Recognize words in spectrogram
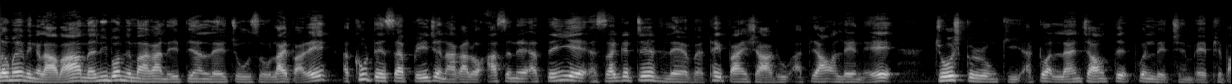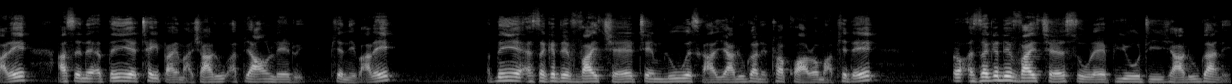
အားလုံးပဲမင်္ဂလာပါမန်နီဘောမြန်မာကနေပြန်လဲကြိုးဆိုလိုက်ပါတယ်အခုတင်ဆက်ပေးချင်တာကတော့ Arsenal အသင်းရဲ့ executive level ထိပ်ပိုင်းရှာသူအပြောင်းအလဲနဲ့ George Kroenke အတွက်လမ်းကြောင်းသစ်ဖွင့်လှစ်ခြင်းပဲဖြစ်ပါတယ် Arsenal အသင်းရဲ့ထိပ်ပိုင်းမှာရှာသူအပြောင်းအလဲတွေဖြစ်နေပါတယ်အသင်းရဲ့ executive vice chair Tim Lewis ကယာဒူကနေထွက်ခွာတော့မှာဖြစ်တယ်အဲ့တော့ executive vice chair ဆိုတဲ့ BOD ယာဒူကနေ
